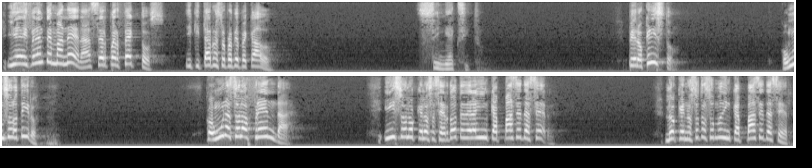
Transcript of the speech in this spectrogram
y de diferentes maneras ser perfectos y quitar nuestro propio pecado. Sin éxito. Pero Cristo, con un solo tiro, con una sola ofrenda, hizo lo que los sacerdotes eran incapaces de hacer. Lo que nosotros somos incapaces de hacer.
